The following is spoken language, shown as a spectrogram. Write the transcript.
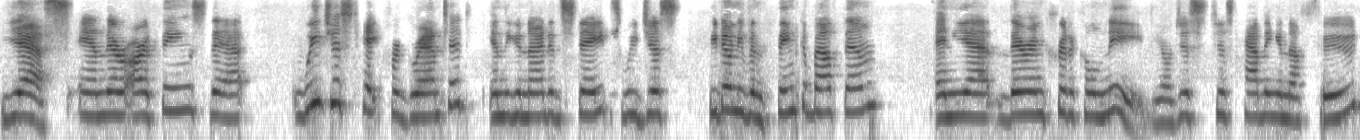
Yes, and there are things that we just take for granted in the United States. We just we don't even think about them and yet they're in critical need you know just just having enough food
